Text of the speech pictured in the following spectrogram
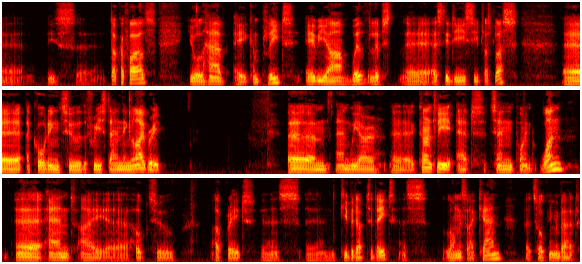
uh, these uh, Docker files, you will have a complete AVR with libs uh, std C++ uh, according to the freestanding library. Um, and we are uh, currently at 10.1, uh, and I uh, hope to upgrade as, and keep it up to date as long as I can. Uh, talking about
